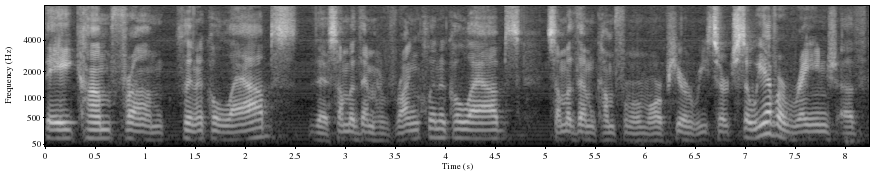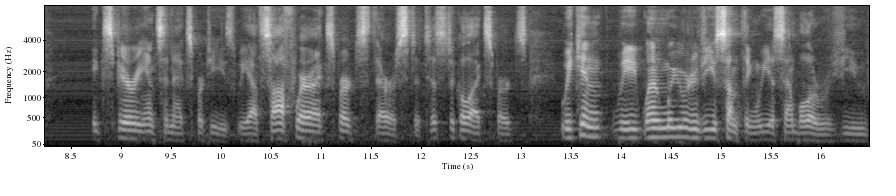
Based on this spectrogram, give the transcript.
they come from clinical labs. some of them have run clinical labs. Some of them come from a more pure research. So we have a range of experience and expertise. We have software experts, there are statistical experts. We can, we, when we review something, we assemble a review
